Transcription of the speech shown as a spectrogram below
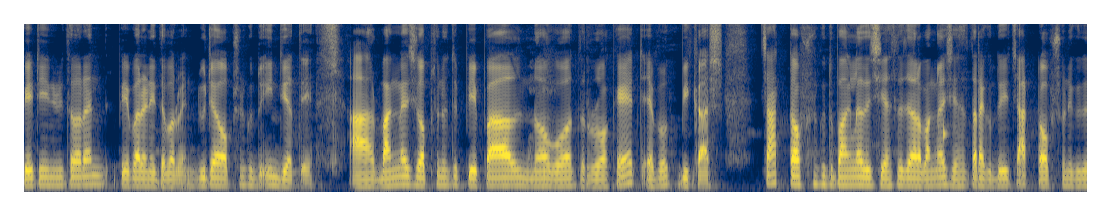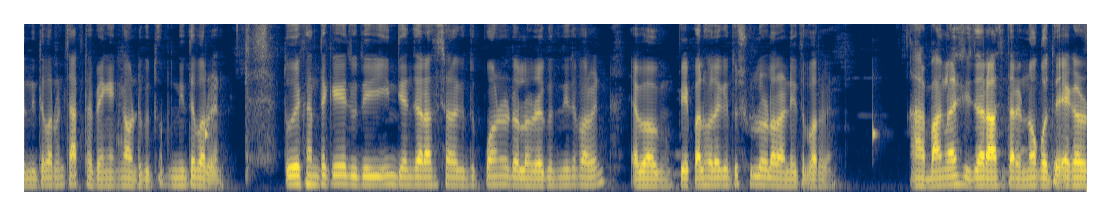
পেটিএম নিতে পারেন পেপারে নিতে পারবেন। দুইটা অপশন কিন্তু ইন্ডিয়াতে আর বাংলাদেশের অপশন হচ্ছে পেপাল নগদ রকেট এবং বিকাশ। চারটা অপশন কিন্তু বাংলাদেশি আছে, যারা বাংলাদেশি আছে, তারা কিন্তু এই চারটা অপশনে কিন্তু নিতে পারবেন। চারটা ব্যাঙ্ক অ্যাকাউন্টে কিন্তু আপনি নিতে পারবেন। তো এখান থেকে যদি ইন্ডিয়ান যারা আছে, তারা কিন্তু পনেরো ডলার কিন্তু নিতে পারবেন এবং পেপাল হলে কিন্তু ষোলো ডলার নিতে পারবেন। আর বাংলাদেশি যারা আছে তারা নগদে এগারো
